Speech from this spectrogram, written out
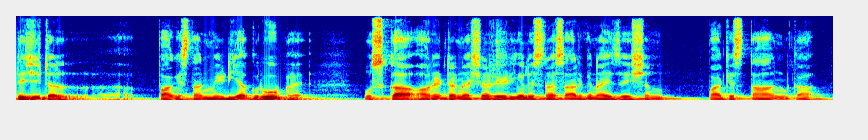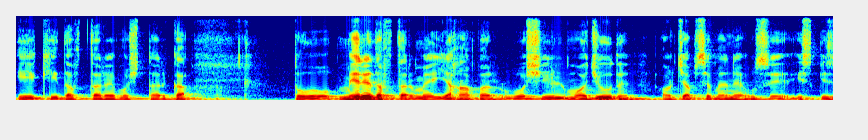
ڈیجیٹل پاکستان میڈیا گروپ ہے، اس کا اور international radio listeners organisation Pakistan کا ایک ہی دفتر ہے، مشترکہ۔ تو میرے دفتر میں یہاں پر وہ شیلڈ موجود ہے اور جب سے میں نے اسے اس کی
